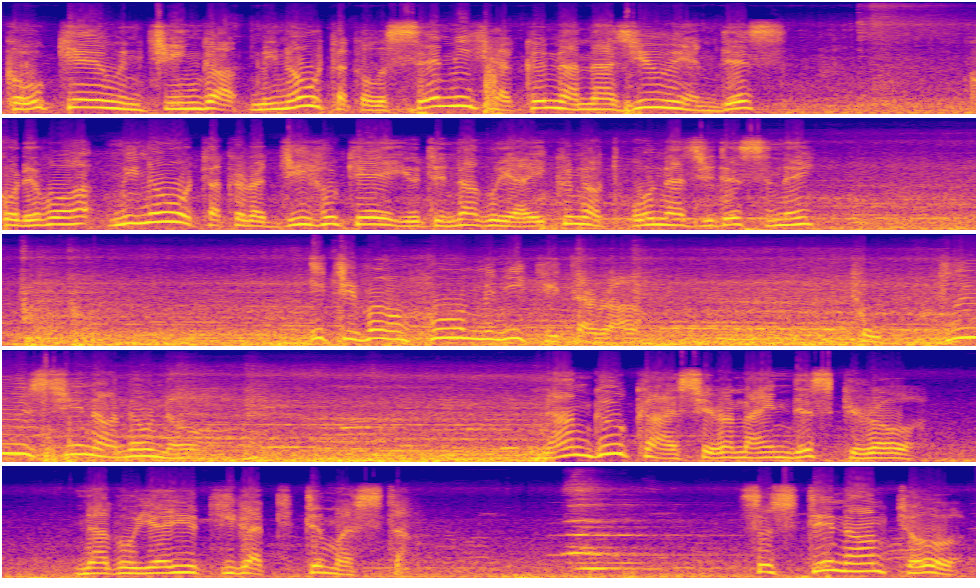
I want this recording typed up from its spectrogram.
合計運賃がミノータから1270円です。これはミノータから岐阜経由で名古屋行くのと同じですね。一番ホームに来たら、ププルーシナノの何号か知らないんですけど、名古屋行きが来てました。そしてなんと、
